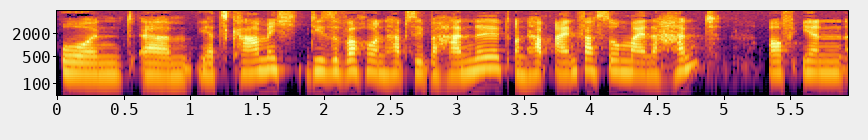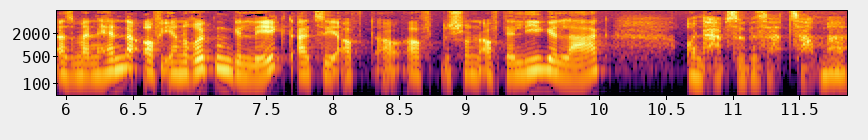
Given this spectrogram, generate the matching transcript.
Und ähm, jetzt kam ich diese Woche und habe sie behandelt und habe einfach so meine Hand auf ihren, also meine Hände auf ihren Rücken gelegt, als sie auf, auf, schon auf der Liege lag und habe so gesagt, sag mal,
